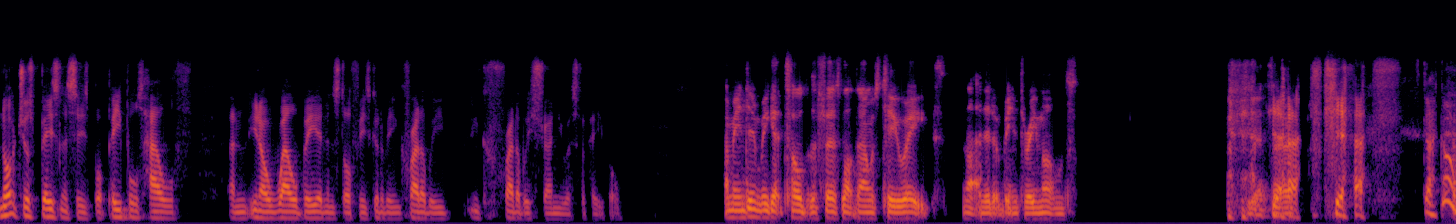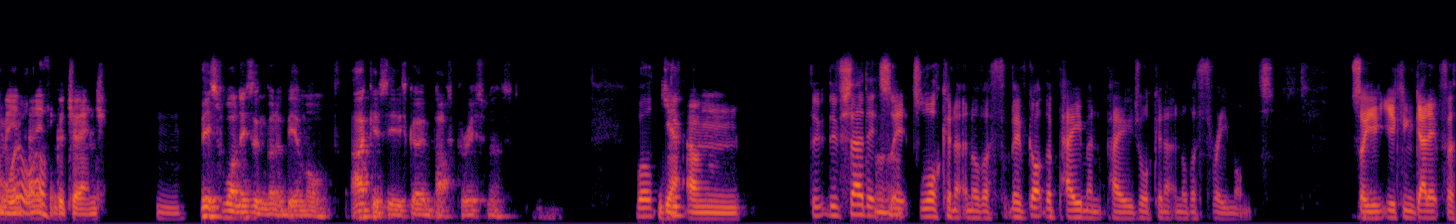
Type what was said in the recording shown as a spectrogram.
not just businesses but people's health and you know well-being and stuff is going to be incredibly incredibly strenuous for people. I mean, didn't we get told that the first lockdown was two weeks? And that ended up being three months. Yeah, yeah, yeah. It's I mean, well, well. anything could change. Hmm. This one isn't going to be a month. I can see this going past Christmas. Well, Yeah. they've- Um. They- they've said it's Mhm. it's looking at another. th- They've got the payment page looking at another three months, so you, you can get it for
